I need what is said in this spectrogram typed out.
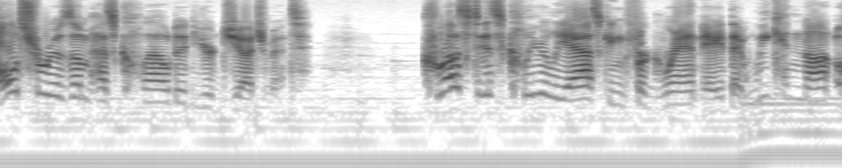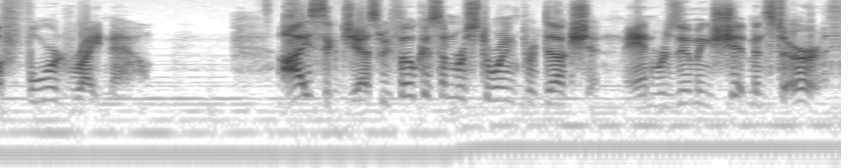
altruism has clouded your judgment. Crust is clearly asking for grant aid that we cannot afford right now. I suggest we focus on restoring production and resuming shipments to Earth,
